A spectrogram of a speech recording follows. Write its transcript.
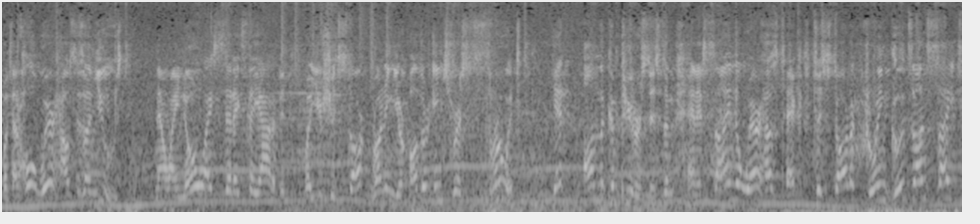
but that whole warehouse is unused. Now I know I said I'd stay out of it, but you should start running your other interests through it. Get on the computer system and assign the warehouse tech to start accruing goods on site.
